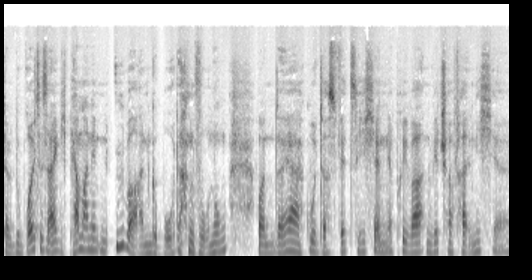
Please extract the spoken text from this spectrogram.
Du bräuchtest eigentlich permanent ein Überangebot an Wohnungen. Und naja, gut, das wird sich in der privaten Wirtschaft halt nicht. Äh,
